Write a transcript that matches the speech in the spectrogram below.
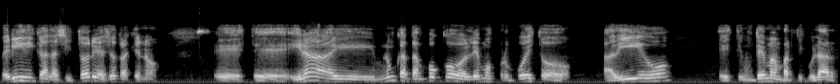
verídicas las historias y otras que no. Este, y nada, y nunca tampoco le hemos propuesto a Diego este, un tema en particular.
